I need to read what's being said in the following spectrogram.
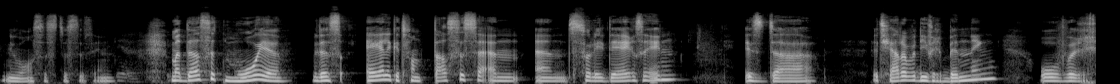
nuances tussen zijn. Maar dat is het mooie. Dat is eigenlijk het fantastische en, en solidair zijn. Is dat het gaat over die verbinding. Over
